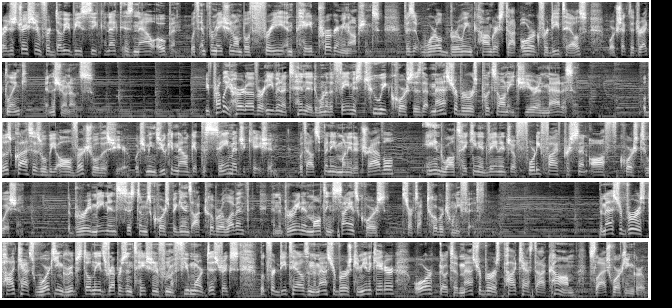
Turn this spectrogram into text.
Registration for WBC Connect is now open, with information on both free and paid programming options. Visit worldbrewingcongress.org for details, or check the direct link in the show notes. You've probably heard of or even attended one of the famous two week courses that Master Brewers puts on each year in Madison. Well, those classes will be all virtual this year, which means you can now get the same education without spending money to travel and while taking advantage of 45% off course tuition. The Brewery Maintenance Systems course begins October 11th, and the Brewing and Malting Science course starts October 25th. The Master Brewers Podcast Working Group still needs representation from a few more districts. Look for details in the Master Brewers Communicator or go to masterbrewerspodcast.com slash working group.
